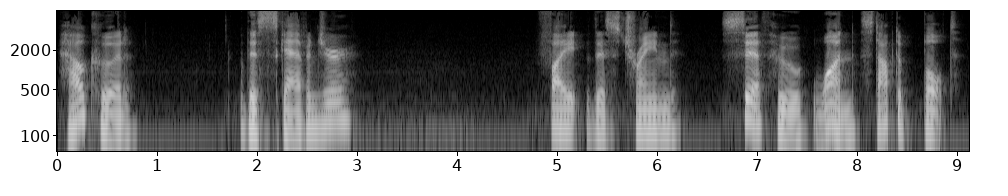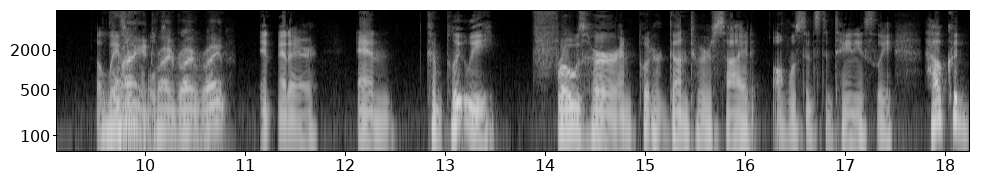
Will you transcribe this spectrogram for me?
How could this scavenger fight this trained Sith who one stopped a bolt, a laser right, bolt right, right, right. in midair, and completely froze her and put her gun to her side almost instantaneously? How could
